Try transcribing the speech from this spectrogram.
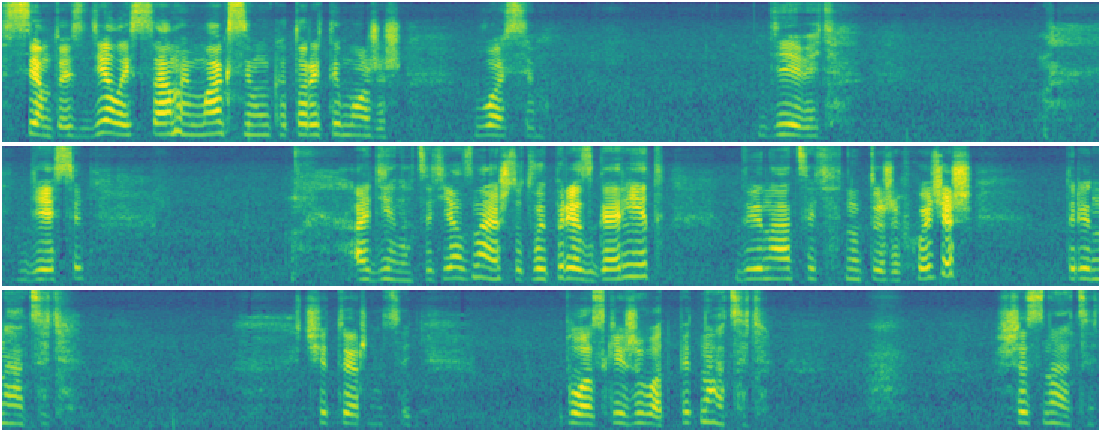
7. То есть делай самый максимум, который ты можешь. 8, 9, 10, 11. Я знаю, что твой пресс горит. 12. Ну ты же хочешь? 13, 14. Плоский живот. 15, 16,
